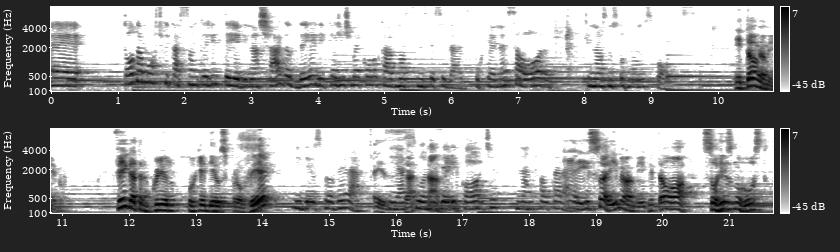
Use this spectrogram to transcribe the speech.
é, toda a mortificação que ele teve nas chagas dele, que a gente vai colocar as nossas necessidades, porque é nessa hora que nós nos tornamos fortes. Então, meu amigo, fica tranquilo, porque Deus provê e Deus proverá. Exatamente. E a sua misericórdia não faltará. É isso aí, meu amigo. Então, ó, sorriso no rosto,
